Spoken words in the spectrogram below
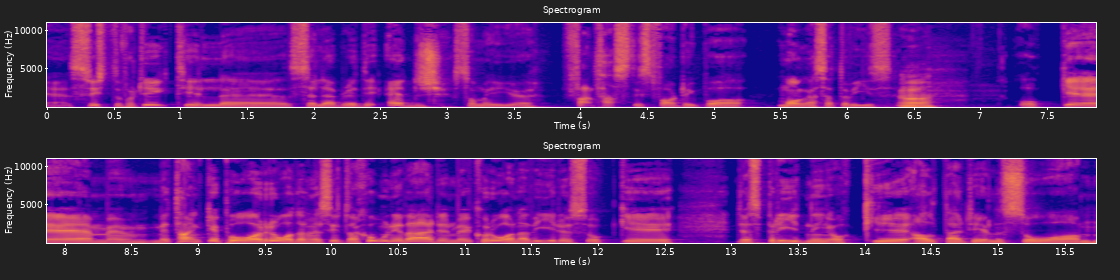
eh, systerfartyg till eh, Celebrity Edge som är ju fantastiskt fartyg på många sätt och vis. ja. Och eh, med, med tanke på rådande situation i världen med coronavirus och eh, dess spridning och eh, allt därtill så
